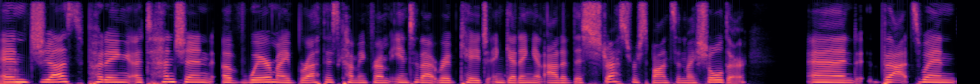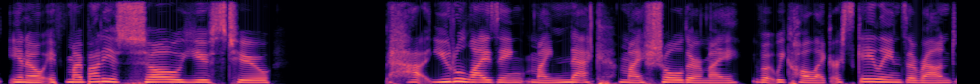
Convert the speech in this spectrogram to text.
And just putting attention of where my breath is coming from into that rib cage and getting it out of this stress response in my shoulder. And that's when, you know, if my body is so used to ha- utilizing my neck, my shoulder, my what we call like our scalenes around,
